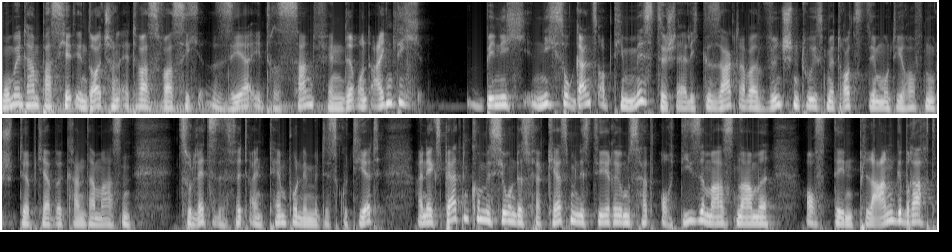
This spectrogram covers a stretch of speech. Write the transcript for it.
Momentan passiert in Deutschland etwas, was ich sehr interessant finde und eigentlich bin ich nicht so ganz optimistisch, ehrlich gesagt, aber wünschen tue ich es mir trotzdem und die Hoffnung stirbt ja bekanntermaßen zuletzt. Es wird ein Tempolimit diskutiert. Eine Expertenkommission des Verkehrsministeriums hat auch diese Maßnahme auf den Plan gebracht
